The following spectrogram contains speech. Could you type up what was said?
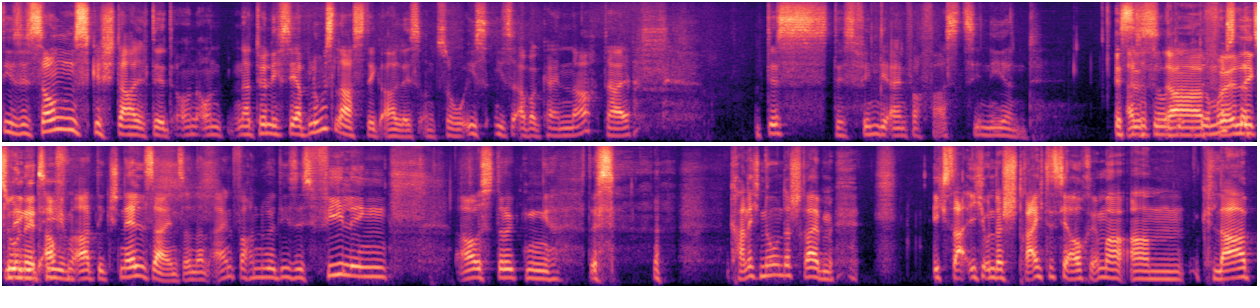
diese Songs gestaltet und, und natürlich sehr blueslastig alles und so, ist, ist aber kein Nachteil. Das, das finde ich einfach faszinierend. Ist Also es, du, du, du musst dazu nicht legitim. affenartig schnell sein, sondern einfach nur dieses Feeling ausdrücken. Das, Kann ich nur unterschreiben. Ich, ich unterstreiche das ja auch immer. Ähm, klar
